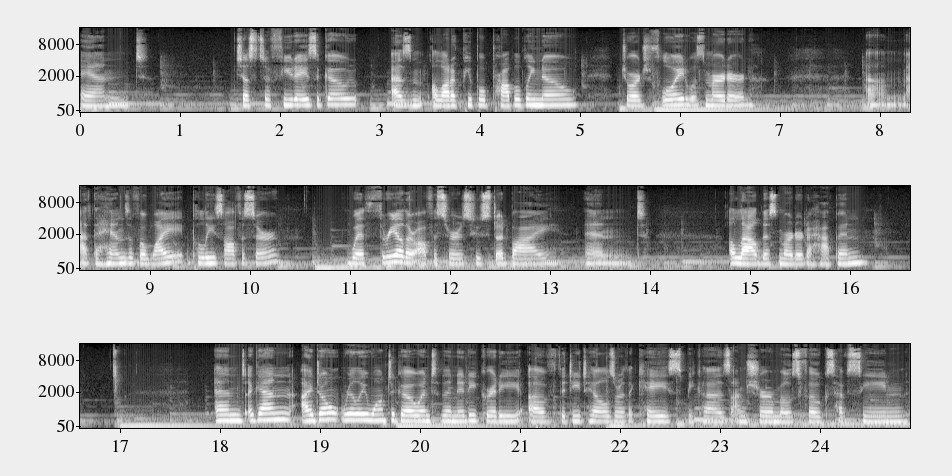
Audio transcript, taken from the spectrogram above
and just a few days ago, as a lot of people probably know, George Floyd was murdered um, at the hands of a white police officer with three other officers who stood by and allowed this murder to happen. And again, I don't really want to go into the nitty gritty of the details or the case because I'm sure most folks have seen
